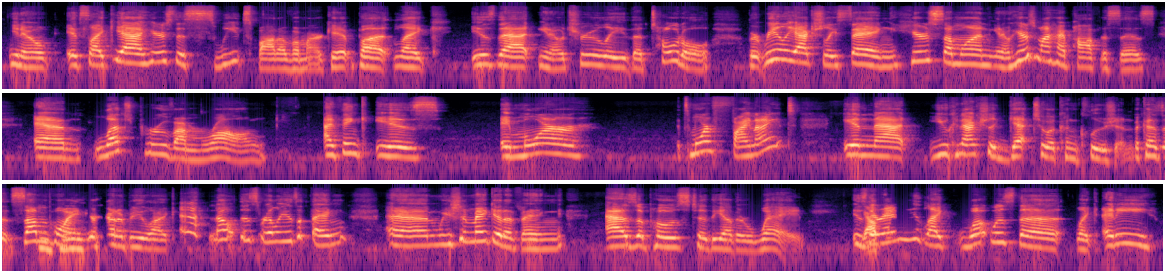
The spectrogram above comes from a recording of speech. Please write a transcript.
You know, it's like, yeah, here's this sweet spot of a market, but like, is that, you know, truly the total? But really actually saying, here's someone, you know, here's my hypothesis and let's prove I'm wrong, I think is a more it's more finite in that you can actually get to a conclusion because at some mm-hmm. point you're going to be like, eh, no, this really is a thing and we should make it a thing as opposed to the other way. Is yep. there any like what was the like any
